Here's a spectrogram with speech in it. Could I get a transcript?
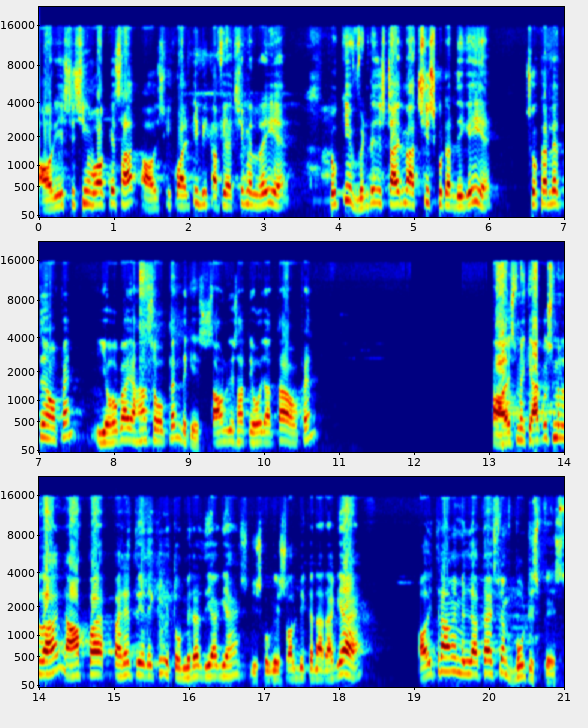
और ये स्टिचिंग वर्क के साथ, और इसकी क्वालिटी भी काफ़ी अच्छी मिल रही है, क्योंकि विंटेज स्टाइल में अच्छी स्कूटर दी गई है। इसको कर लेते हैं ओपन ये होगा यहाँ से ओपन देखिए साउंड के साथ ये हो जाता है ओपन और इसमें क्या कुछ मिल रहा है? यहाँ पर पहले तो ये देखिए तो मिरर दिया गया है, जिसको कि सॉल्व भी करना रह गया है। और इतना हमें मिल जाता है इसमें बूट स्पेस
